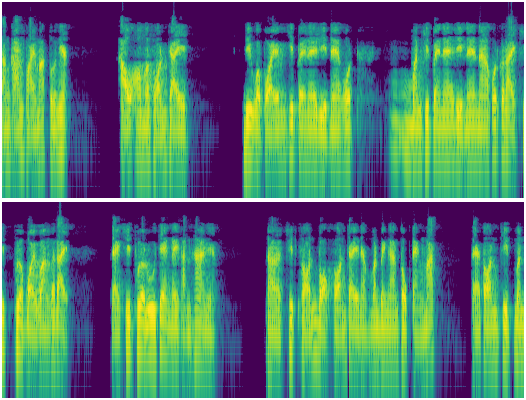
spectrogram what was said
สังขารฝ่ายมรรคตัวเนี้ยเอาเอามาสอนใจ ดีกว่าปล่อยมันคิดไปในอดีตในอนาคต มันคิดไปในอดีตในอนาคตก็ได้ คิดเพื่อปล่อยวางก็ได้ แต่คิดเพื่อรู้แจ้งในขันห้าเนี่ย คิดสอนบอกสอนใจเนี่ยมันเป็นงานตกแต่งมรรคแต่ตอนจิตมัน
